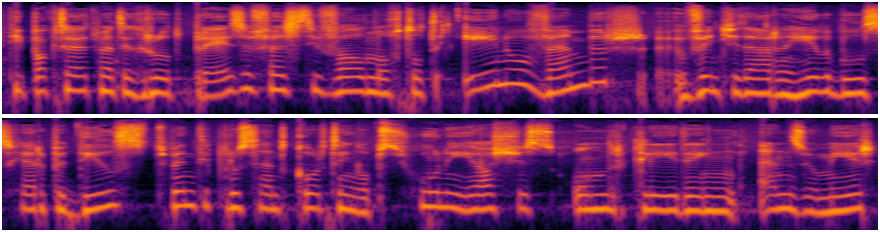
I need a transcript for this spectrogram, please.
die pakt uit met een groot prijzenfestival. Nog tot 1 november vind je daar een heleboel scherpe deals. 20% korting op schoenen, jasjes, onderkleding en zo meer.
